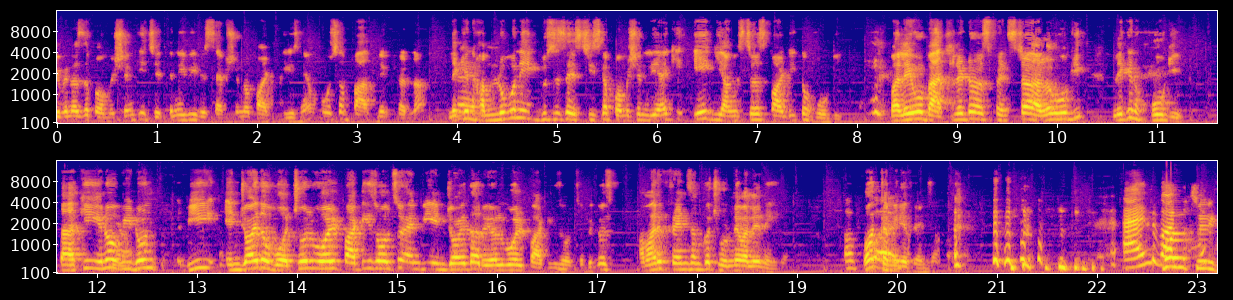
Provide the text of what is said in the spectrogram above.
given us the permission कि जितनी भी रिसेप्शन और पार्टीज़ हैं वो सब बाद में करना। लेकिन Right. हम लोगों ने एक दूसरे से इस चीज़ का परमिशन लिया है कि एक यंगस्टर्स पार्टी तो होगी। भले वो बैचलर और स्पेंस्टर अलग होगी लेकिन होगी। ताकि you know we don't we enjoy the virtual world parties also and we enjoy the real world parties also because हमारे फ्रेंड्स हमको छोड़ने वाले नहीं है। बहुत कमी कमीने फ्रेंड्स हैं। And one बहुत sweet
